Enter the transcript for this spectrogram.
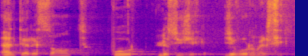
intéressantes pour le sujet. Je vous remercie.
